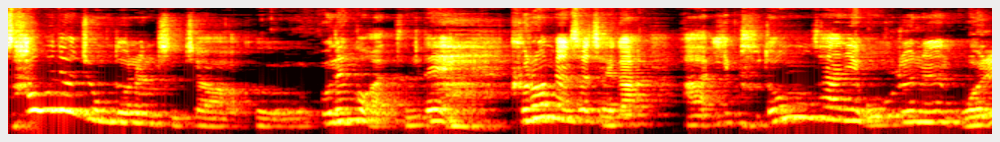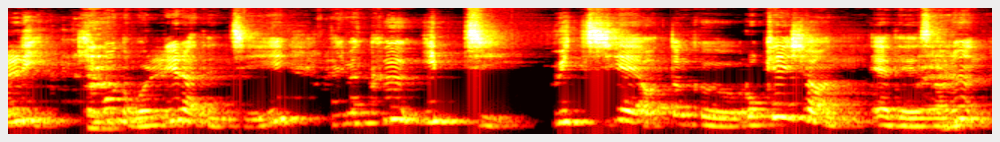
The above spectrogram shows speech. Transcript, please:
4, 5년 정도는 진짜 그 보낸 것 같은데 그러면서 제가 아, 이 부동산이 오르는 원리, 기본 원리라든지 아니면 그 입지, 위치의 어떤 그 로케이션에 대해서는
